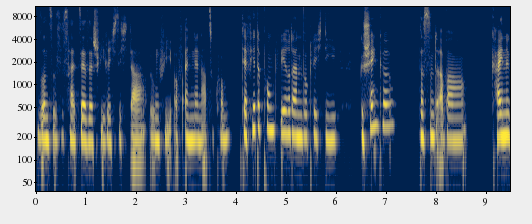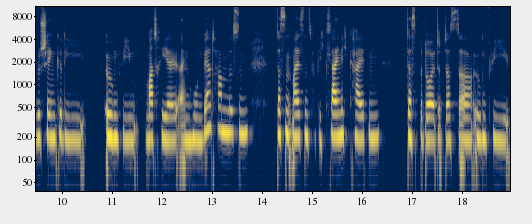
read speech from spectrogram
sonst ist es halt sehr, sehr schwierig, sich da irgendwie auf einen Nenner zu kommen. Der vierte Punkt wäre dann wirklich die Geschenke. Das sind aber keine Geschenke, die irgendwie materiell einen hohen Wert haben müssen. Das sind meistens wirklich Kleinigkeiten. Das bedeutet, dass da irgendwie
